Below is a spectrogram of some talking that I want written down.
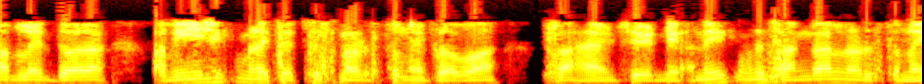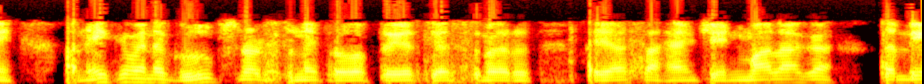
ఆన్లైన్ ద్వారా అనేకమైన చర్చస్ నడుస్తున్నాయి ప్రభా సహాయం చేయండి అనేకమైన సంఘాలు నడుస్తున్నాయి అనేకమైన గ్రూప్స్ నడుస్తున్నాయి ప్రభా ప్రేయర్ చేస్తున్నారు అయా సహాయం చేయండి మాలాగా తండ్రి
